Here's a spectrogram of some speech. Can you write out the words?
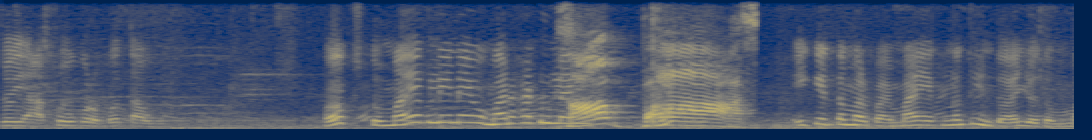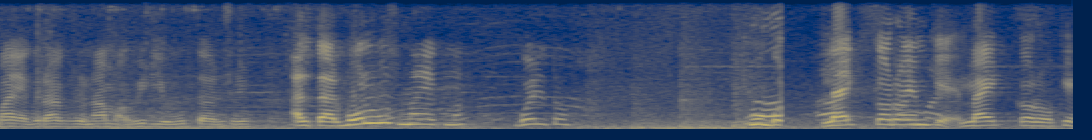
જોઈએ આ છોકરો બતાવું. હક્ષ તું માયક લઈને આવ્યો? મારા હાટું લઈને એ કે તમારા પાસે માયક નથી ને તો આલ્યો તો માયક રાખજો ને આમાં વીડિયો ઉતારજો. હાલ તાર બોલવું છે માયકમાં? બોલ તો. હું લાઈક કરો એમ કે લાઈક કરો કે.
